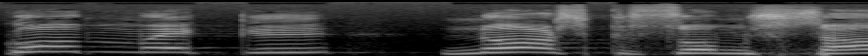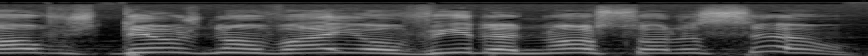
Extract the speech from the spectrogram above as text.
como é que nós que somos salvos, Deus não vai ouvir a nossa oração?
